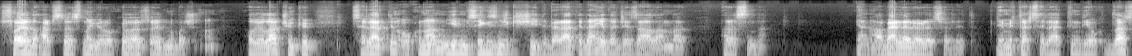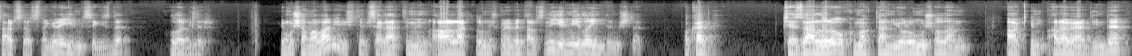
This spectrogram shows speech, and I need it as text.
soyadı harf sırasına göre okuyorlar soyadını başına alıyorlar. Çünkü Selahattin okunan 28. kişiydi beraat eden ya da ceza alanlar arasında. Yani haberler öyle söyledi. Demirtaş Selahattin diye okudular. Harf sırasına göre 28'de olabilir. Yumuşama var ya işte Selahattin'in ağırlaştırılmış müebbet hapsini 20 yıla indirmişler. Fakat cezaları okumaktan yorulmuş olan hakim ara verdiğinde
